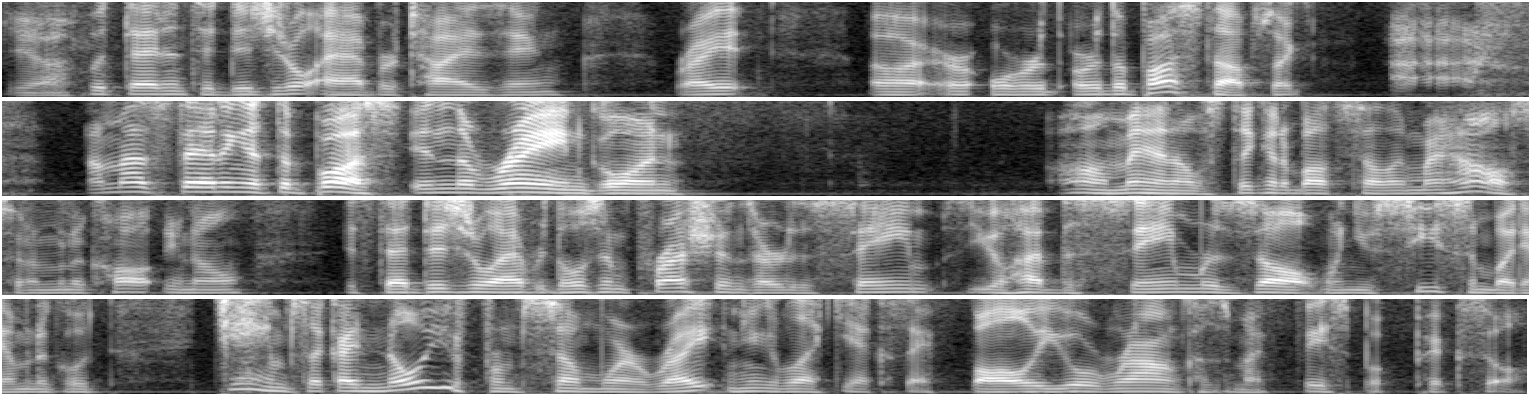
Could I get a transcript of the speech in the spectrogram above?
Yeah. put that into digital advertising, right? Uh, or, or or the bus stops. Like, ah, I'm not standing at the bus in the rain going, oh man, I was thinking about selling my house, and I'm gonna call. You know, it's that digital adver- Those impressions are the same. You'll have the same result when you see somebody. I'm gonna go. James, like I know you from somewhere, right? And you're gonna be like, yeah, because I follow you around because of my Facebook pixel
